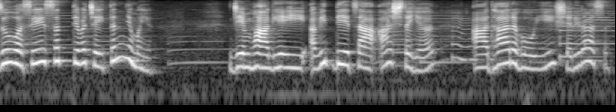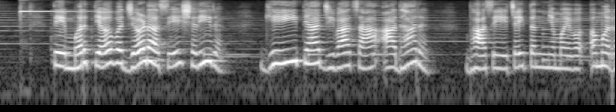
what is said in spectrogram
जो असे सत्य व चैतन्यमय जेव्हा घेई अविद्येचा आश्रय आधार होई शरीरास. ते मर्त्य व जड असे शरीर घेई त्या जीवाचा आधार. भासे चैतन्यमय व अमर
